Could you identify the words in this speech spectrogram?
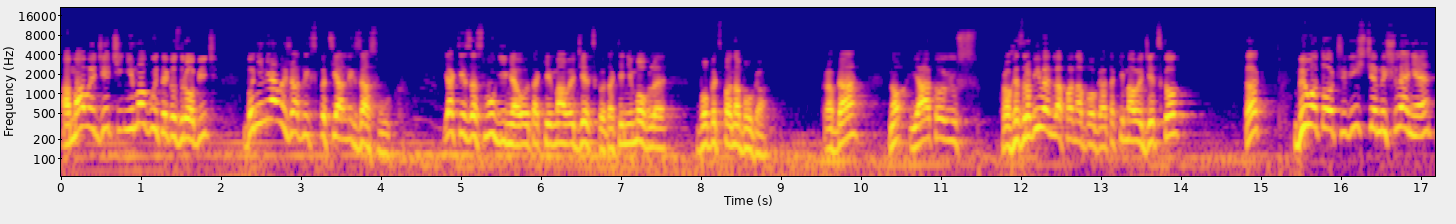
a małe dzieci nie mogły tego zrobić, bo nie miały żadnych specjalnych zasług. Jakie zasługi miało takie małe dziecko, takie niemowlę wobec Pana Boga? Prawda? No, ja to już trochę zrobiłem dla Pana Boga, takie małe dziecko, tak? Było to oczywiście myślenie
